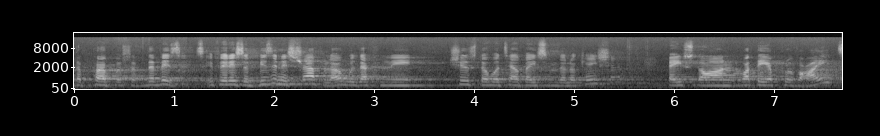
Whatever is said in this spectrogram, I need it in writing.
the purpose of the visit. If it is a business traveler, we'll definitely choose the hotel based on the location, based on what they provide.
